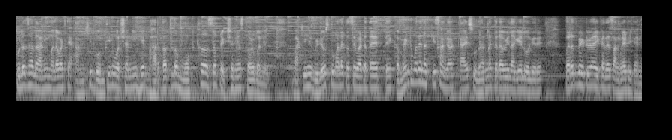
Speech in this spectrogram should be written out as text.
खुलं झालं आणि मला वाटते आणखी दोन तीन वर्षांनी हे भारतातलं मोठं असं प्रेक्षणीय स्थळ बनेल. बाकी हे व्हिडिओज तुम्हाला कसे वाटत आहेत ते कमेंटमध्ये नक्की सांगा. काय सुधारणा करावी लागेल वगैरे. परत भेटूया एखाद्या चांगल्या ठिकाणी.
